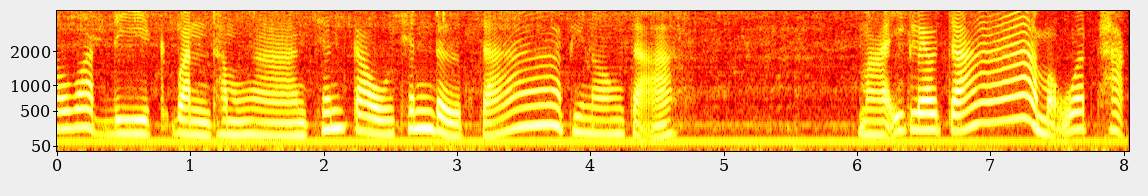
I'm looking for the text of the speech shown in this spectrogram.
สวัสดีวันทำงานเช่นเก่าเช่นเดิมจ้าพี่น้องจ๋ามาอีกแล้วจ้ามาอวดผัก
